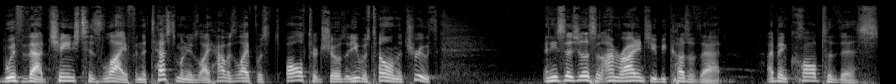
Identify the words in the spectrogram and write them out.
with that changed his life. And the testimony of his life, how his life was altered, shows that he was telling the truth. And he says, Listen, I'm writing to you because of that. I've been called to this.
